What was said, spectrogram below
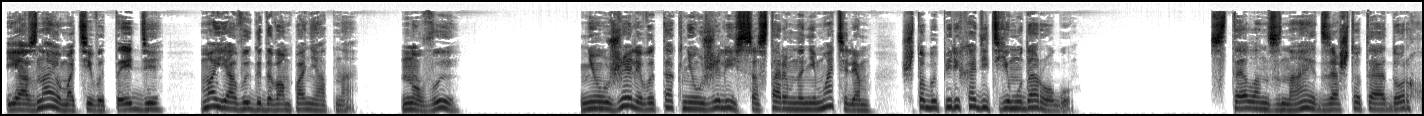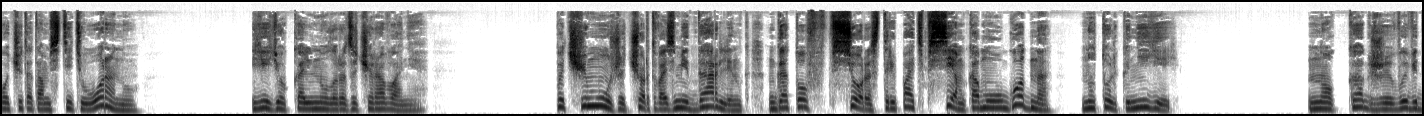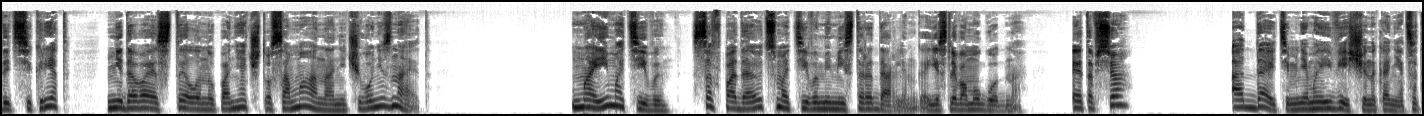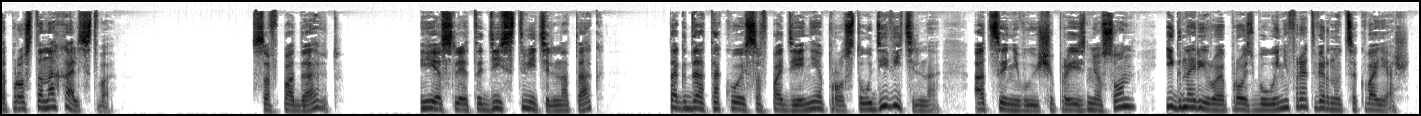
Я знаю мотивы Тедди, моя выгода вам понятна, но вы Неужели вы так не ужились со старым нанимателем, чтобы переходить ему дорогу? Стеллан знает, за что Теодор хочет отомстить Уоррену. Ее кольнуло разочарование. Почему же, черт возьми, Дарлинг готов все растрепать всем, кому угодно, но только не ей? Но как же выведать секрет, не давая Стеллану понять, что сама она ничего не знает? Мои мотивы совпадают с мотивами мистера Дарлинга, если вам угодно. Это все? Отдайте мне мои вещи наконец, это просто нахальство. Совпадают? Если это действительно так, тогда такое совпадение просто удивительно, оценивающе произнес он, игнорируя просьбу Уинифред вернуться к вояж.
